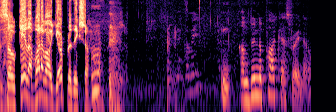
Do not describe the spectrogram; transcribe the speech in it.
So, Caleb, what about your prediction? I'm doing the podcast right now.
